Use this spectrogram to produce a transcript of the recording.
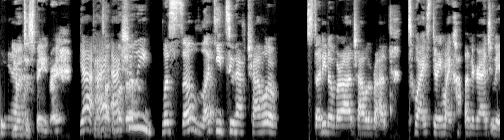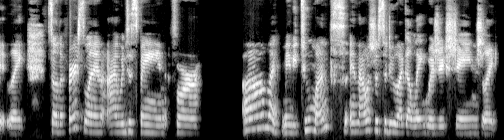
yeah. You went to Spain, right? Yeah, Do you wanna I actually was so lucky to have traveled, studied abroad, traveled abroad twice during my undergraduate. Like, so the first one, I went to Spain for um like maybe two months, and that was just to do like a language exchange. Like,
